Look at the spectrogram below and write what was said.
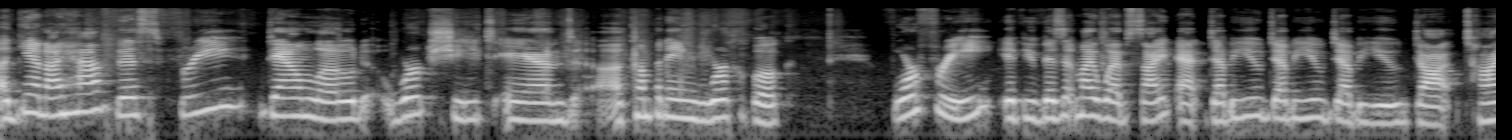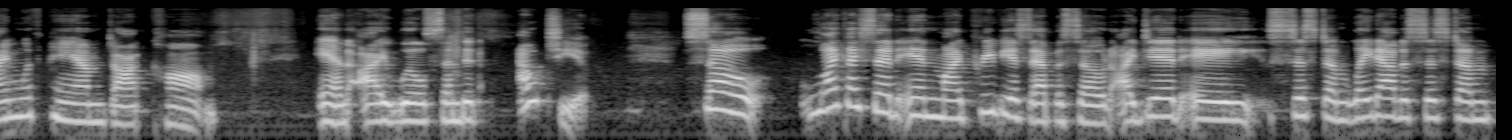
Again, I have this free download worksheet and accompanying workbook for free if you visit my website at www.timewithpam.com and I will send it out to you. So, like I said in my previous episode, I did a system, laid out a system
